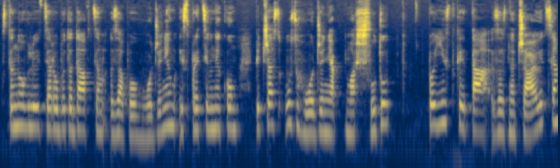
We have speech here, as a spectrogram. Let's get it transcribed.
встановлюється роботодавцем за погодженням із працівником під час узгодження маршруту поїздки та зазначаються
